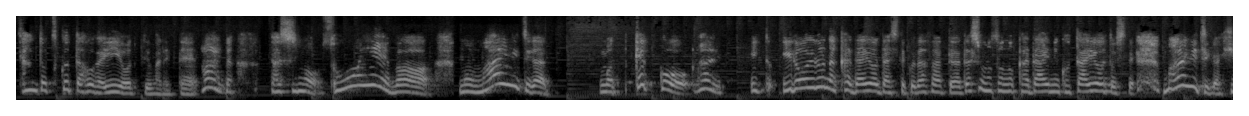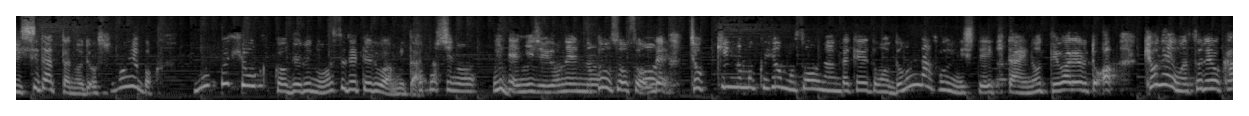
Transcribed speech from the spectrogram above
ちゃんと作った方がいいよって言われてはい、私もそういえばもう毎日がもう結構はい、いといろいろな課題を出してくださって私もその課題に応えようとして毎日が必死だったのでそういえば目標掲げるの忘れてるわみたいな。今年の2024年の、そうそうそう、はい。で直近の目標もそうなんだけれどもどんな風にしていきたいのって言われるとあ去年はそれを考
